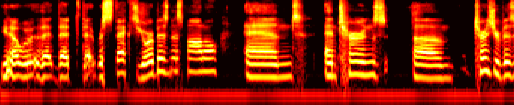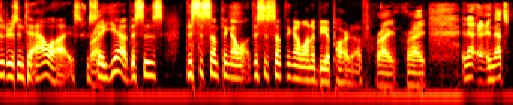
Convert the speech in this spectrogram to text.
You know that that that respects your business model and and turns um, turns your visitors into allies who right. say, "Yeah, this is this is something I want. This is something I want to be a part of." Right, right, and that, and that's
